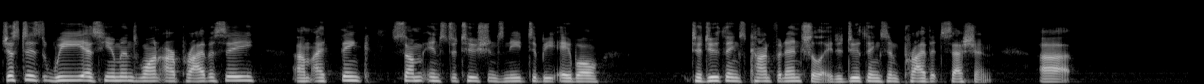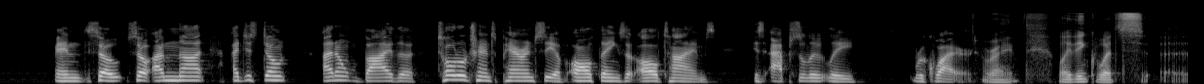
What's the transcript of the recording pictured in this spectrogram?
just as we as humans want our privacy. Um, I think some institutions need to be able to do things confidentially, to do things in private session. Uh, and so so I'm not. I just don't. I don't buy the total transparency of all things at all times is absolutely required. Right. Well, I think what's uh,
